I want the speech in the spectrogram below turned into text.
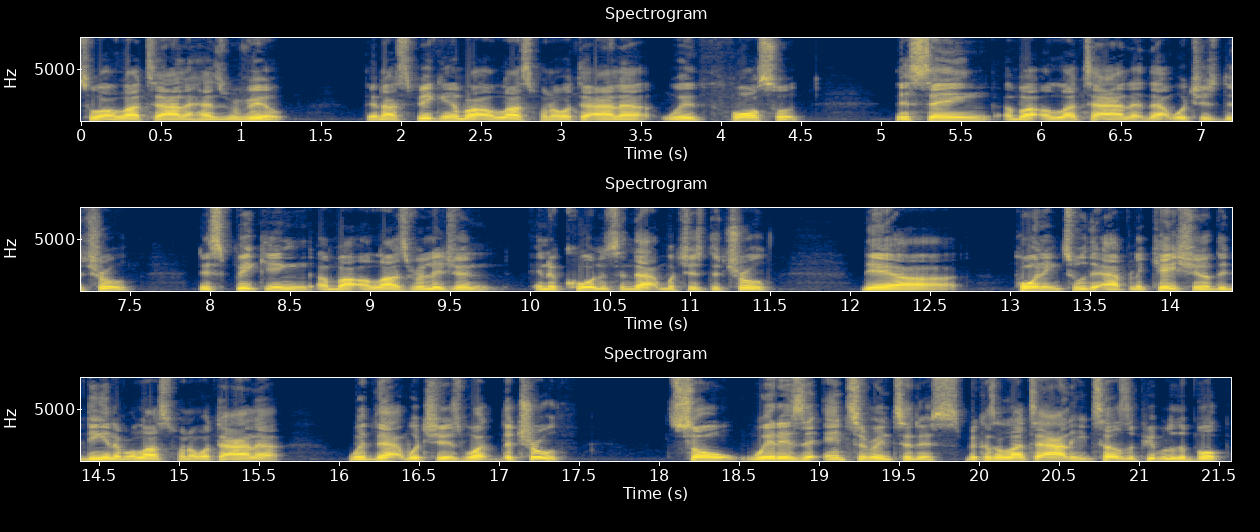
to what Allah Ta'ala has revealed. They're not speaking about Allah subhanahu wa ta'ala with falsehood. They're saying about Allah Ta'ala that which is the truth. They're speaking about Allah's religion in accordance to that which is the truth. They are pointing to the application of the deen of Allah subhanahu wa ta'ala with that which is what? The truth. So where does it enter into this? Because Allah Ta'ala, He tells the people of the book,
